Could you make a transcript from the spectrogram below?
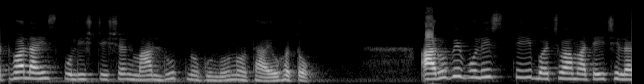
અઠવા લાઇન્સ પોલીસ સ્ટેશનમાં લૂંટનો ગુનો નોંધાયો હતો. આરોપી પોલીસથી બચવા માટે છેલ્લા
